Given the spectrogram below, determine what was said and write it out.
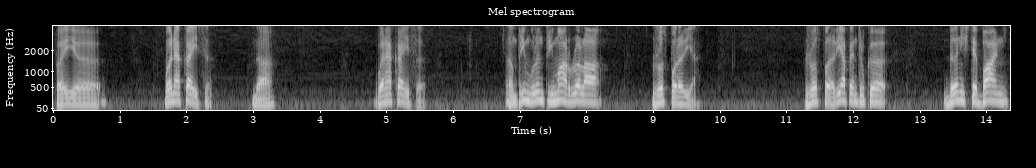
Păi, uh, Bănea Caisă, da? Bănea Caisă. În primul rând, primarul ăla jos pălăria. Jos pălăria pentru că dă niște bani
